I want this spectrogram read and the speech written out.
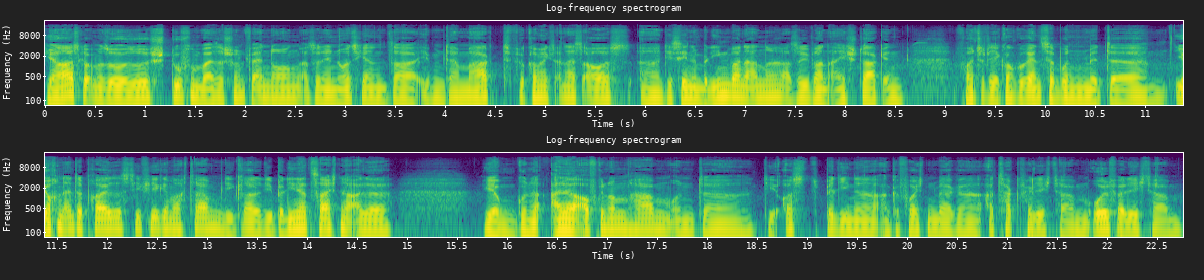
Ja, es gab immer so, so stufenweise schon Veränderungen. Also in den 90ern sah eben der Markt für Comics anders aus. Äh, die Szene in Berlin war eine andere. Also wir waren eigentlich stark in freundschaftlicher Konkurrenz verbunden mit äh, Jochen Enterprises, die viel gemacht haben, die gerade die Berliner Zeichner alle, ja im Grunde alle aufgenommen haben und äh, die Ostberliner, Anke Feuchtenberger, Attack verlegt haben, Ohl verlegt haben.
